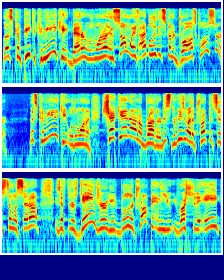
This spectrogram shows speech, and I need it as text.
Let's compete to communicate better with one another. In some ways, I believe it's going to draw us closer. Let's communicate with one another. Check in on a brother. This is the reason why the trumpet system was set up is if there's danger, you blow the trumpet and you rush to the aid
